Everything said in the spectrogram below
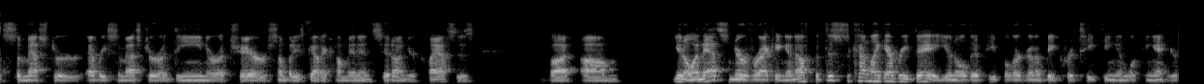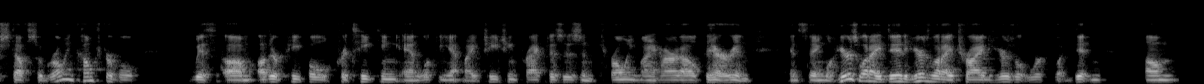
a semester every semester a dean or a chair or somebody's got to come in and sit on your classes. But um, you know and that's nerve wracking enough but this is kind of like every day you know that people are going to be critiquing and looking at your stuff. So growing comfortable with um, other people critiquing and looking at my teaching practices and throwing my heart out there and and saying, well, here's what I did, here's what I tried, here's what worked, what didn't, um,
